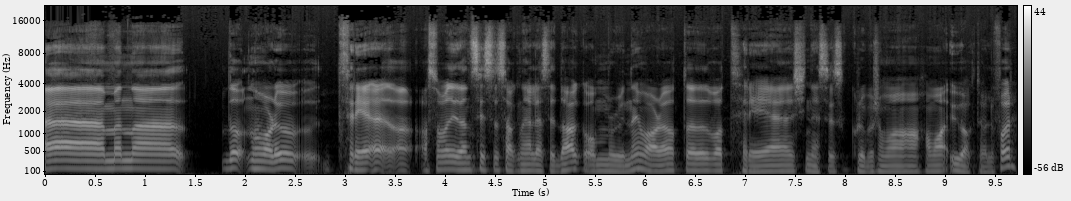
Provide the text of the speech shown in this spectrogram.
Uh, men eh, da, nå var det jo tre eh, Altså I den siste saken jeg leste i dag om Rooney, var det jo at det var tre kinesiske klubber som var, han var uaktuell for.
